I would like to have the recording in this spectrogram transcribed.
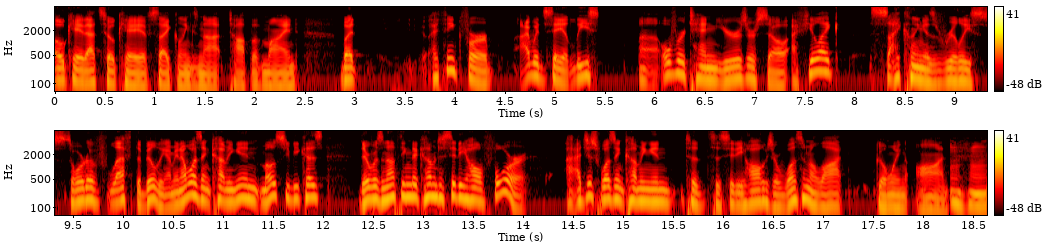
okay that's okay if cycling's not top of mind but i think for i would say at least uh, over 10 years or so i feel like cycling has really sort of left the building. I mean, I wasn't coming in mostly because there was nothing to come to City Hall for. I just wasn't coming into to City Hall because there wasn't a lot going on. Mm-hmm.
